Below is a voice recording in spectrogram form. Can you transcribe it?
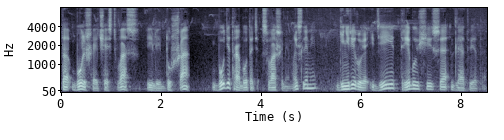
та большая часть вас или душа будет работать с вашими мыслями, генерируя идеи, требующиеся для ответа.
